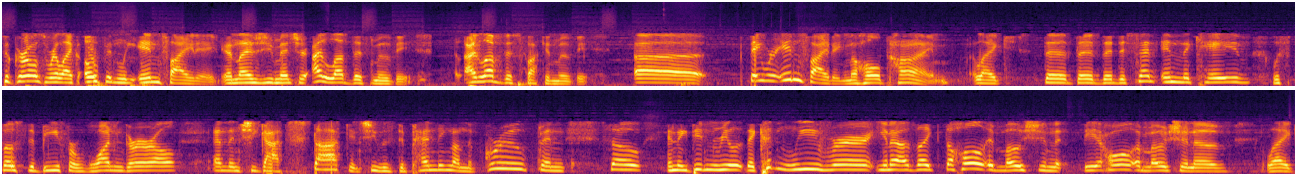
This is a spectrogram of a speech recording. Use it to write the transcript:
the girls were like openly infighting, and as you mentioned, I love this movie. I love this fucking movie. Uh, they were infighting the whole time. Like the the the descent in the cave was supposed to be for one girl, and then she got stuck, and she was depending on the group, and so and they didn't really they couldn't leave her. You know, like the whole emotion, the whole emotion of like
